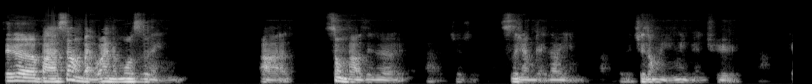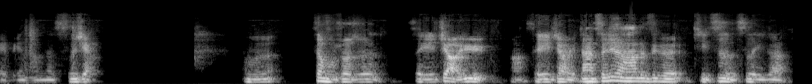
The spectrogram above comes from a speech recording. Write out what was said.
这个把上百万的穆斯林。啊，送到这个啊，就是思想改造营啊，这个集中营里面去啊，改变他们的思想。那么政府说是职业教育啊，职业教育，但实际上他的这个体制是一个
